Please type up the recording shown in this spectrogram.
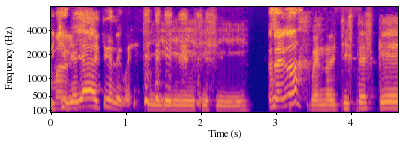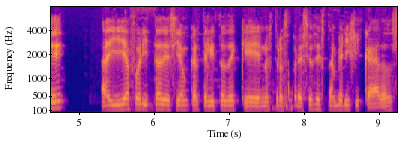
güey. Ya, síguele, güey. Sí, sí, sí. Luego, Bueno, el chiste es que ahí afuera decía un cartelito de que nuestros precios están verificados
